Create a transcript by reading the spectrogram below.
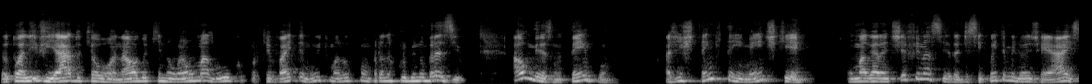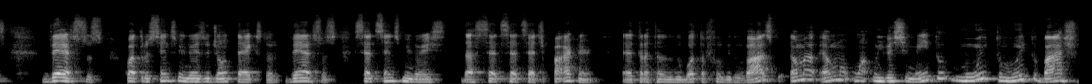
eu estou aliviado que é o Ronaldo, que não é um maluco, porque vai ter muito maluco comprando clube no Brasil. Ao mesmo tempo, a gente tem que ter em mente que uma garantia financeira de 50 milhões de reais versus 400 milhões do John Textor versus 700 milhões da 777 Partner, é, tratando do Botafogo e do Vasco, é, uma, é uma, uma, um investimento muito, muito baixo.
